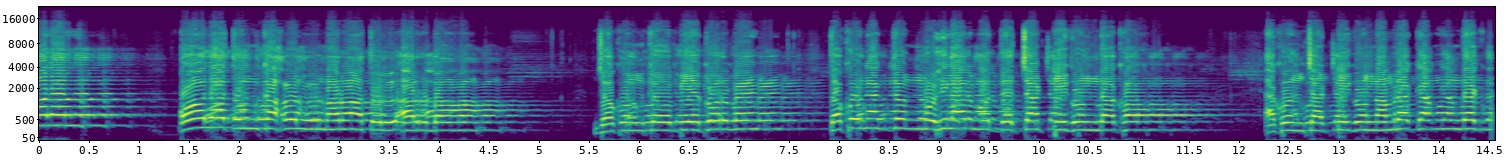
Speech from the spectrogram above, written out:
বলেন যখন কেউ বিয়ে করবে তখন একজন মহিলার মধ্যে চারটি গুণ দেখো। এখন চারটি গুণ আমরা কেমন দেখব?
